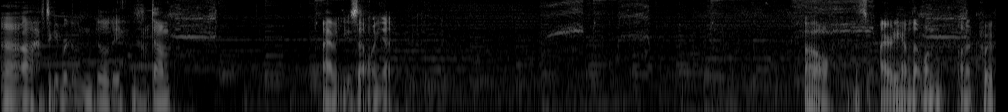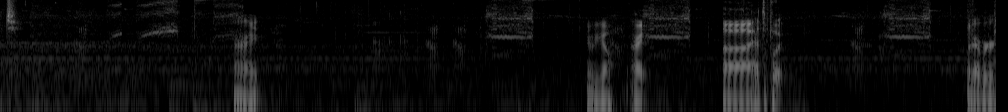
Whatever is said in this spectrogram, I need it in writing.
Uh, I have to get rid of an ability. This is dumb. I haven't used that one yet. Oh, I already have that one unequipped. Alright. There we go. Alright. Uh, I have to put whatever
